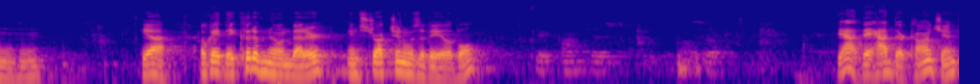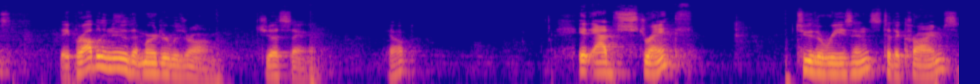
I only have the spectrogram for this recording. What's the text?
Mm-hmm. Yeah. Okay, they could have known better. Instruction was available. Yeah, they had their conscience. They probably knew that murder was wrong. Just saying. Yep. It adds strength to the reasons, to the crimes,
